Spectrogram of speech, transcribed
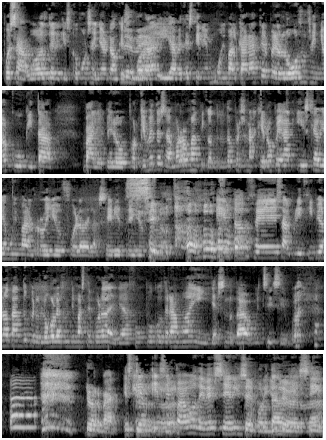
pues a Walter, que es como un señor que aunque es moral y a veces tiene muy mal carácter, pero luego es un señor cook y tal. Vale, pero ¿por qué metes amor romántico entre dos personas que no pegan? Y es que había muy mal rollo fuera de la serie entre ellos. Se dos. nota. Entonces, al principio no tanto, pero luego las últimas temporadas ya fue un poco drama y ya se notaba muchísimo. Normal. Es que ese pavo debe ser insoportable, sí.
